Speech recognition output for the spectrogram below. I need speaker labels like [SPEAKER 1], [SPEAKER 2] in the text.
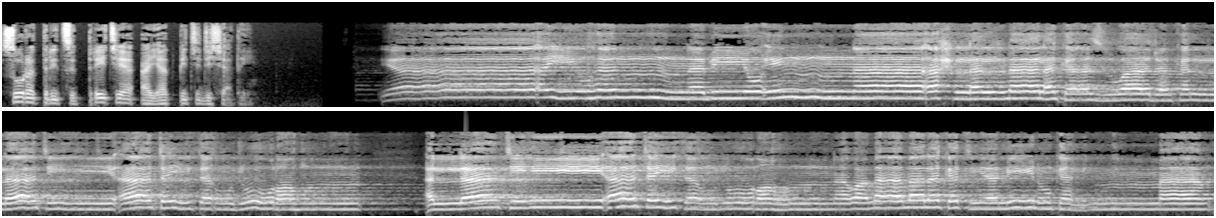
[SPEAKER 1] Сура 33, аят 50.
[SPEAKER 2] يا أيها النبي إنا أحللنا لك أزواجك اللاتي آتيت أجورهن اللاتي آتيت أجورهن وما ملكت يمينك مما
